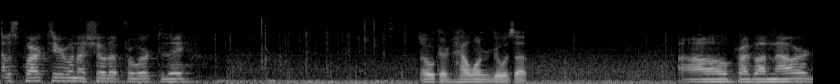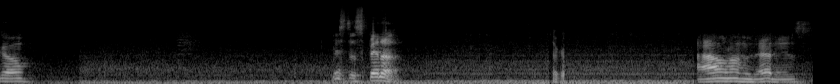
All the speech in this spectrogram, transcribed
I was parked here when I showed up for work today. Okay, how long ago was that? Oh, probably about an hour ago. Mr. Spinner. Okay. I don't know who that is.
